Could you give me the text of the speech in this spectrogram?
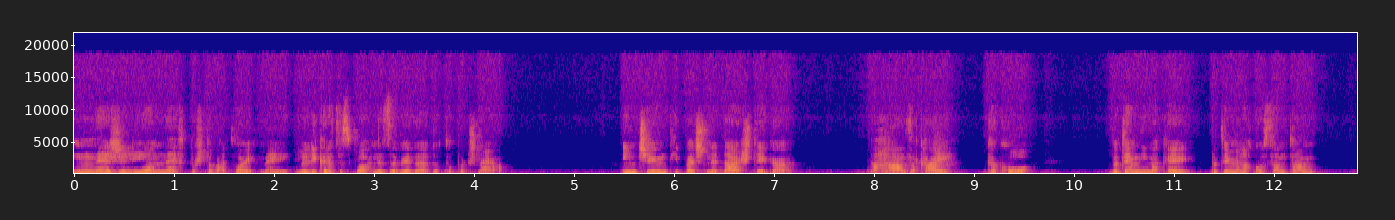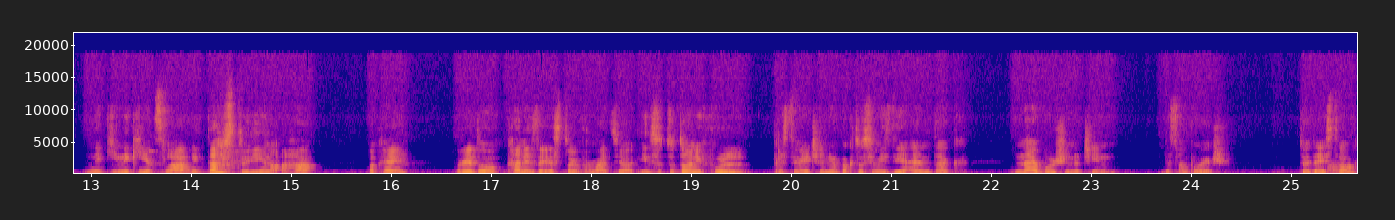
ne želijo ne spoštovati tvojih mej, velikrat se sploh ne zavedajo, da to počnejo. In če jim ti pač ne daš tega, aha, zakaj, kako, potem nima kaj, potem je lahko sam tam neki, neki je cla in tam stoji, no, aha, ok, v redu, kaj ne zdaj s to informacijo. In so tudi oni ful presenečeni, ampak to se mi zdi en tak najboljši način, da sam poveš. To je dejstvo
